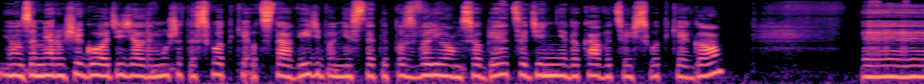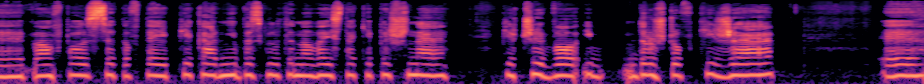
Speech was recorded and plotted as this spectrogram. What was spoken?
Nie mam zamiaru się głodzić, ale muszę te słodkie odstawić, bo niestety pozwoliłam sobie codziennie do kawy coś słodkiego. Yy, byłam w Polsce, to w tej piekarni bezglutenowej jest takie pyszne pieczywo i drożdżówki, że yy,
